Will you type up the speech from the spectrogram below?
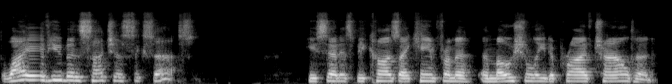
why have you been such a success? He said, it's because I came from an emotionally deprived childhood.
